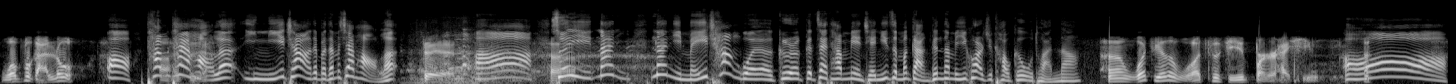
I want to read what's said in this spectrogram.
我不敢露。哦，他们太好了，你你一唱就把他们吓跑了对，啊！所以那你那你没唱过歌，跟在他们面前，你怎么敢跟他们一块儿去考歌舞团呢？嗯，我觉得我自己本儿还行。哦，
